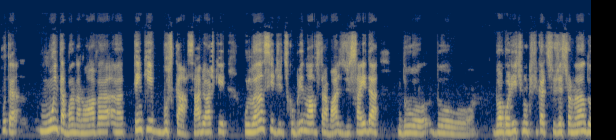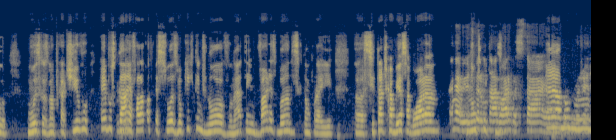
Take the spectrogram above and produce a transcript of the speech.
puta, muita banda nova, uh, tem que buscar, sabe? Eu acho que o lance de descobrir novos trabalhos, de sair da, do, do, do algoritmo que fica te sugestionando músicas no aplicativo, é buscar, uhum. é falar com as pessoas, ver o que, que, tem de novo, né? Tem várias bandas que estão por aí. Uh, se tá de cabeça agora. É, eu ia te perguntar agora para citar. É, é não,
